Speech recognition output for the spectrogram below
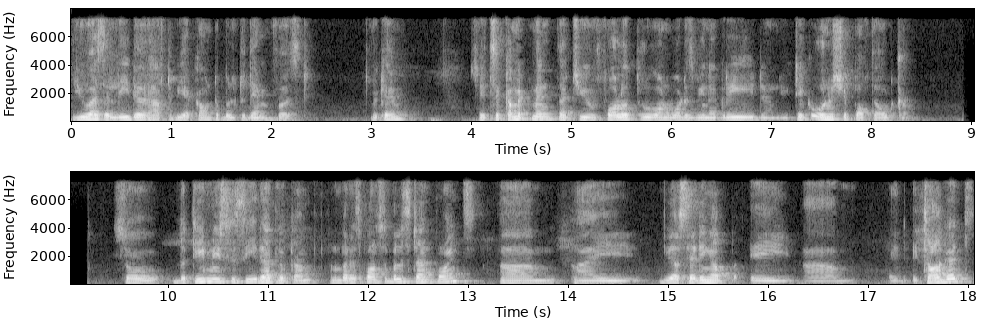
you as a leader have to be accountable to them first. Okay, so it's a commitment that you follow through on what has been agreed, and you take ownership of the outcome. So the team needs to see that. Look, um, from a responsible standpoint, um, I we are setting up a, um, a a target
